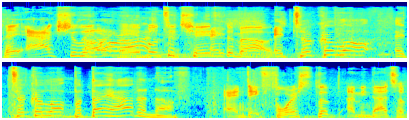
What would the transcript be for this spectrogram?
They actually All are right. able to chase It- them out, It took a lot. It took a lot, but they had enough. And they forced the. I mean, that's a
